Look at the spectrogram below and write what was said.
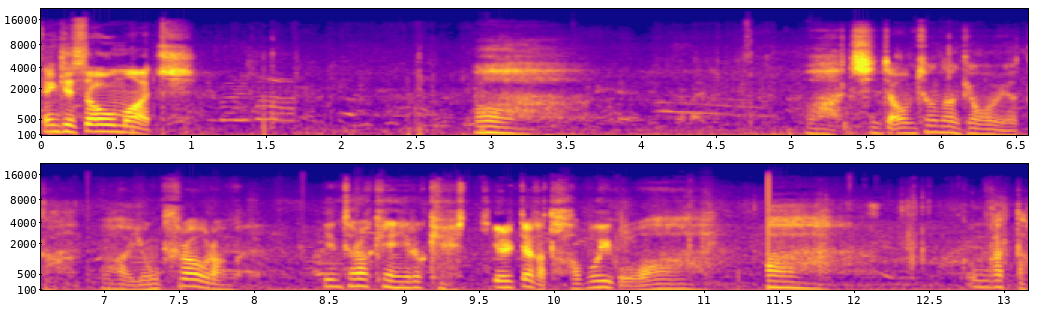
Thank you so much. 와. 와 진짜 엄청난 경험이었다 와 융프라우랑 인트라켄 이렇게 일대가 다 보이고 와 아, 꿈 같다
